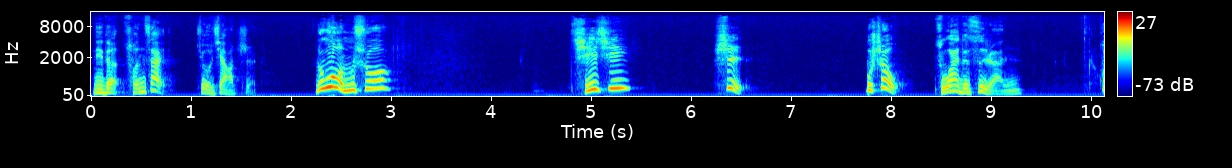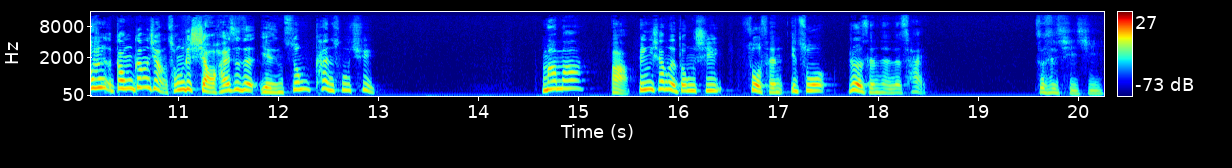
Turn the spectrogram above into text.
你的存在就有价值。如果我们说奇迹是不受阻碍的自然，或者刚刚讲从一个小孩子的眼中看出去，妈妈把冰箱的东西做成一桌热腾腾的菜，这是奇迹。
